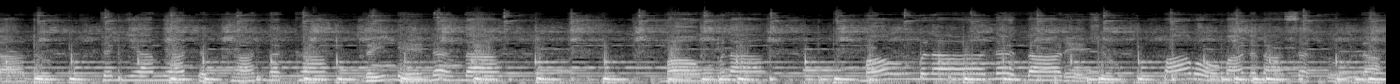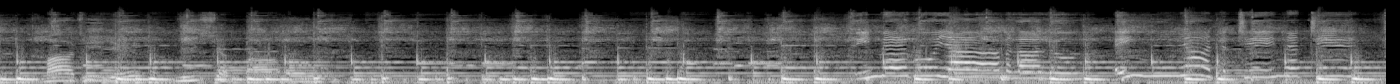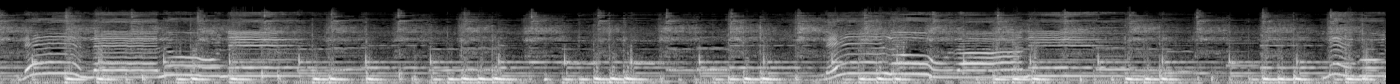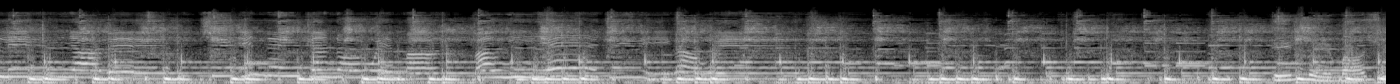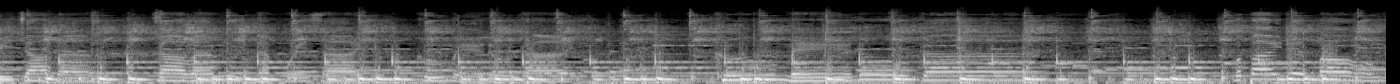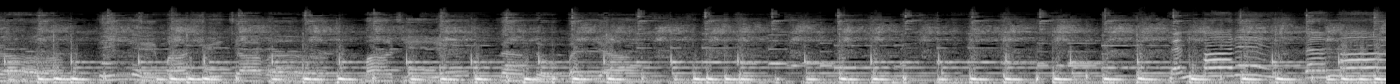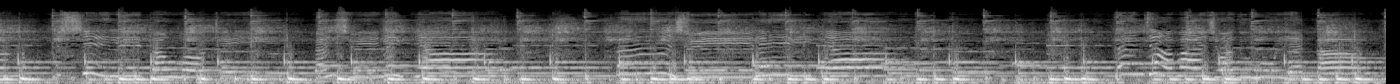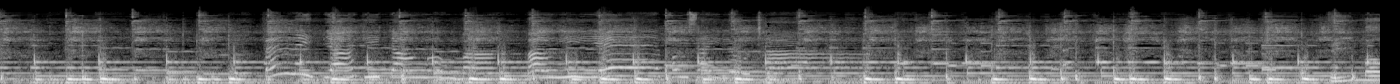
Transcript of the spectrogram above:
လာလို့တညာများတစ်ခါနှစ်ခါလိမ့်နေနန်းသာမောင်မလားမောင်မလားနန်းသားရဲ့ရှုံပါပေါ်မှာတသာဆက်ကူလာမာကြီးရဲ့ညီရှက်ပါ ကြပန်းကြပန်းမိနဲ့ပွေဆိုင်ခူးမေလို့တိုင်းခူးမေလို့တိုင်းမပိုင်တဲ့မောင်က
